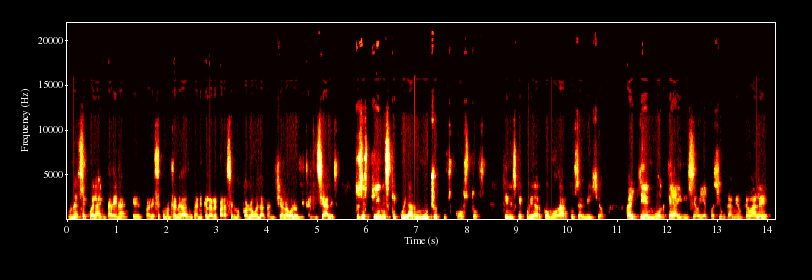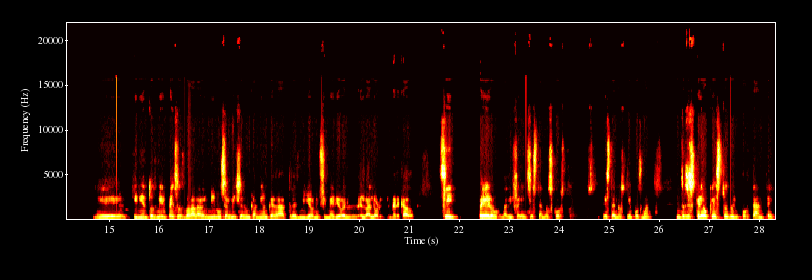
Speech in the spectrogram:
una secuela en cadena, que parece como enfermedad, un camión que le reparas el motor, luego la transmisión, luego los diferenciales. Entonces tienes que cuidar mucho tus costos, tienes que cuidar cómo dar tu servicio. Hay quien voltea y dice, oye, pues si un camión que vale 500 eh, mil pesos va a dar el mismo servicio de un camión que da 3 millones y medio el, el valor del mercado. Sí, pero la diferencia está en los costos, está en los tiempos muertos. Entonces creo que esto es lo importante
